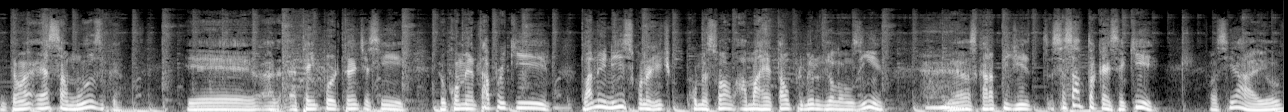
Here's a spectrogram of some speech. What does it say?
Então, essa música é até importante, assim, eu comentar porque lá no início, quando a gente começou a amarretar o primeiro violãozinho, né, os caras pediram, você sabe tocar isso aqui? Falei assim, ah, eu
